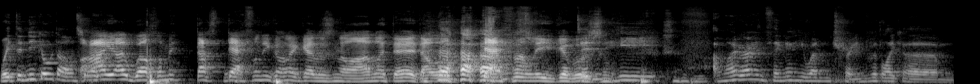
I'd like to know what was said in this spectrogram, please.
Wait, didn't he go down to? I, I welcome it. That's definitely gonna get us an alarm like there. That will definitely give us. Didn't he? Am I right in thinking he went and trained with like um,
